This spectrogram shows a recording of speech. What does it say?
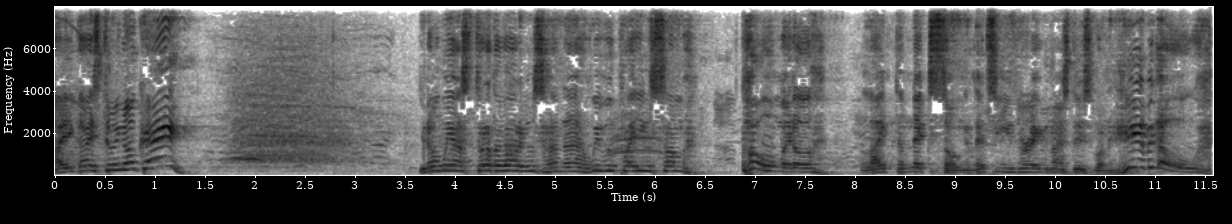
Are you guys doing okay? You know, we are Stratovarius and uh, we will play you some power metal like the next song. Let's see if you recognize this one. Here we go!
